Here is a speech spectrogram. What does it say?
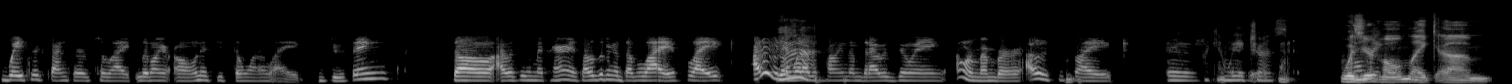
way too expensive to like live on your own if you still want to like do things. So I was living with my parents. I was living a double life. Like I don't even know what I was telling them that I was doing. I don't remember. I was just like, ugh, fucking crazy. waitress Was Oh your home God. like um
